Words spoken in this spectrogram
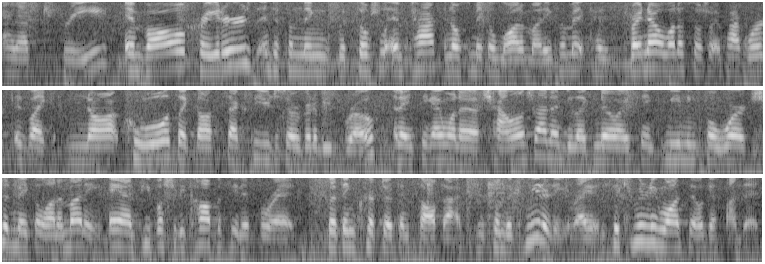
NF Tree. Involve creators into something with social impact and also make a lot of money from it because right now a lot of social impact work is like not cool. It's like not sexy. You just are going to be broke. And I think I want to challenge that and be like, no, I think meaningful work should make a lot of money and people should be compensated for it. So I think crypto can solve that because it's from the community, right? If the community wants it, it'll get funded.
